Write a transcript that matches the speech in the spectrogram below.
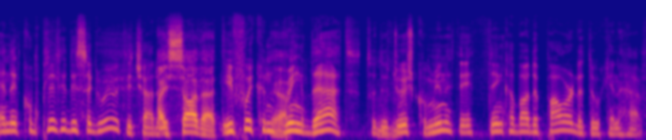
and they completely disagree with each other. I saw that. if we can Yeah. bring that to the Mhm. Jewish community, think about the power that we can have.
